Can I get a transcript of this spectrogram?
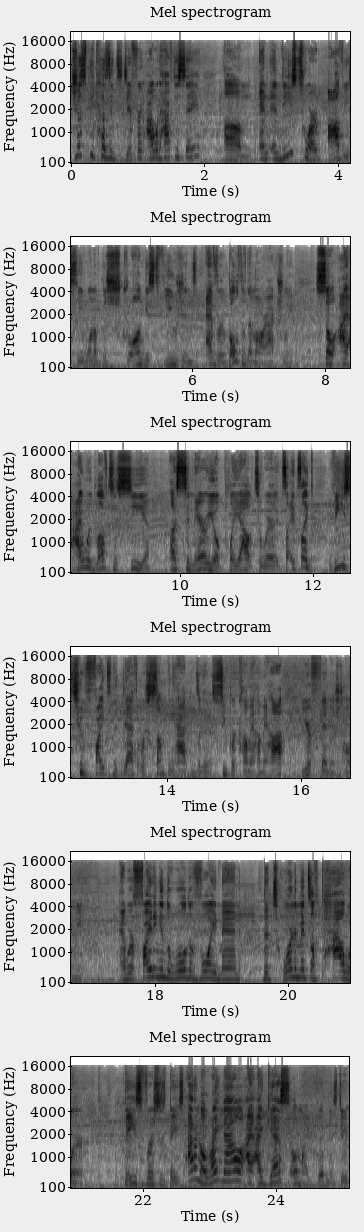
Just because it's different, I would have to say. Um, and, and these two are obviously one of the strongest fusions ever. Both of them are, actually. So I, I would love to see a scenario play out to where it's, it's like these two fight to the death or something happens. Look at this, Super Kamehameha. You're finished, homie. And we're fighting in the World of Void, man. The Tournament of Power. Base versus base. I don't know, right now, I, I guess... Oh my goodness, dude.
